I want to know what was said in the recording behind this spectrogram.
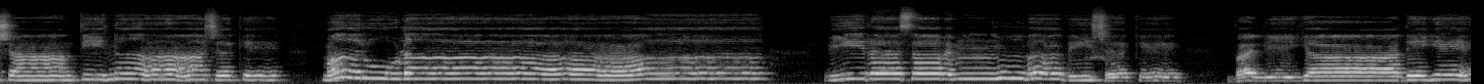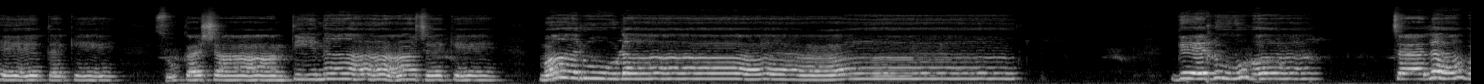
ಶಾಂತಿ ನಾಶಕ್ಕೆ ಮರುಳ ವೀರಸವೆಂಬ ವಿಷಕ್ಕೆ ಬಲಿಯಾದೆಯೇತಕೆ ಸುಖ ಶಾಂತಿ ನಾಶಕೆ ಮರುಳ ಚಲವ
